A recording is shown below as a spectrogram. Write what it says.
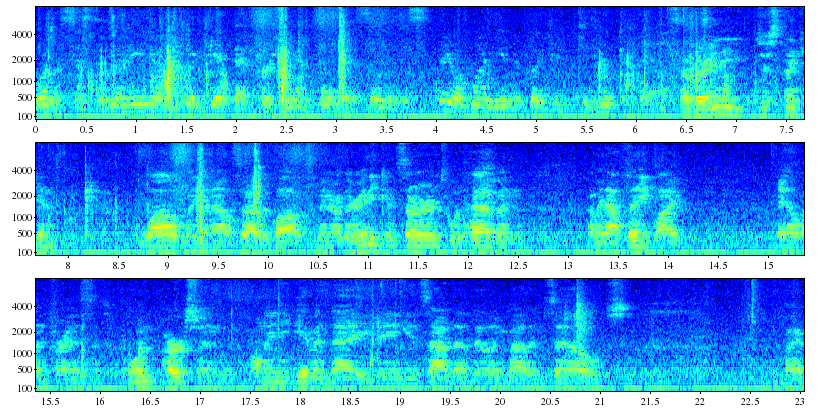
one assistant, then they never would get that person on board, so there's still money in the budget to look at that. Are there any, just thinking wildly and outside the box, I mean, are there any concerns with having, I mean, I think like Ellen, for instance, one person on any given day being inside that building by themselves. Like,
